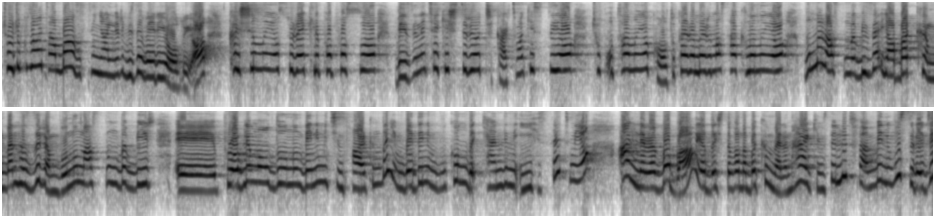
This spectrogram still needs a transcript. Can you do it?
çocuk zaten bazı sinyalleri bize veriyor oluyor. Kaşınıyor sürekli poposu, bezini çekiştiriyor, çıkartmak istiyor, çok utanıyor, koltuk aralarına saklanıyor. Bunlar aslında bize ya bakın ben hazırım, bunun aslında bir e, problem olduğunu benim için farkındayım. Bedenim bu konuda kendini iyi hissetmiyor. Anne ve baba ya da işte bana bakım veren her kimse lütfen beni bu sürece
